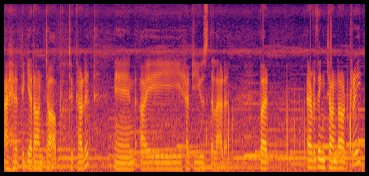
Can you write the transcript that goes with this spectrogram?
I had to get on top to cut it and I had to use the ladder. But everything turned out great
